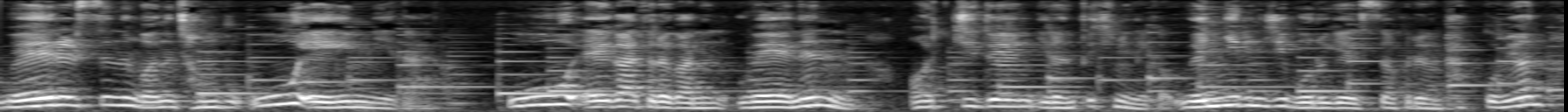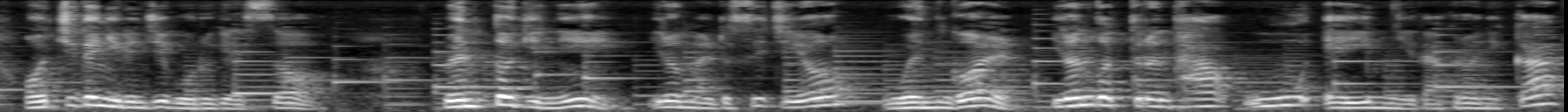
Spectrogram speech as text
왜를 쓰는 거는 전부 우에입니다. 우에가 들어가는 왜는 어찌된 이런 뜻입니까? 웬일인지 모르겠어. 그러면 바꾸면 어찌된 일인지 모르겠어. 웬떡이니 이런 말도 쓰지요. 웬걸 이런 것들은 다 우에입니다. 그러니까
